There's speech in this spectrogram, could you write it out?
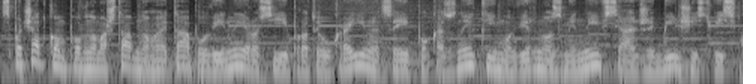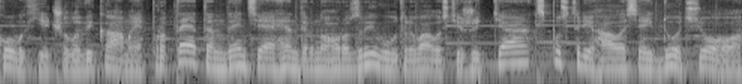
З початком повномасштабного етапу війни Росії проти України цей показник ймовірно змінився, адже більшість військових є чоловіками. Проте тенденція гендерного розриву у тривалості життя спостерігалася й до цього.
